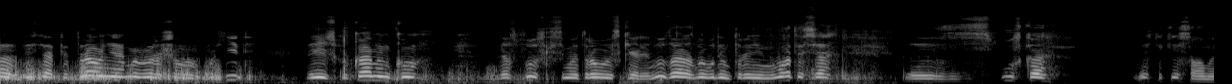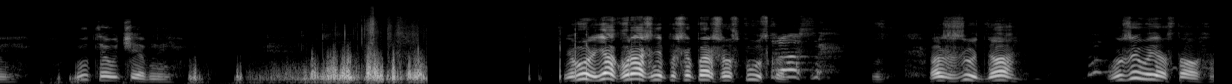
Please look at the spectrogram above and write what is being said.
нас 10 травня. Ми вирушили в похід на річку Кам'янку для спуску 7-метрової скелі. Ну, зараз ми будемо тренуватися. Е, з Спуска десь такий самий. Ну, це учебний. Єгор, як враження після першого спуску? Страшно. Аж жуть, да? Ну живий остався.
